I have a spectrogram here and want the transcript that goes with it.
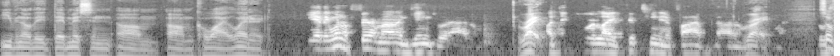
even though they they're missing um, um, Kawhi Leonard. Yeah, they won a fair amount of games without him. Right. I think they were like 15 and five without him. Right. So,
